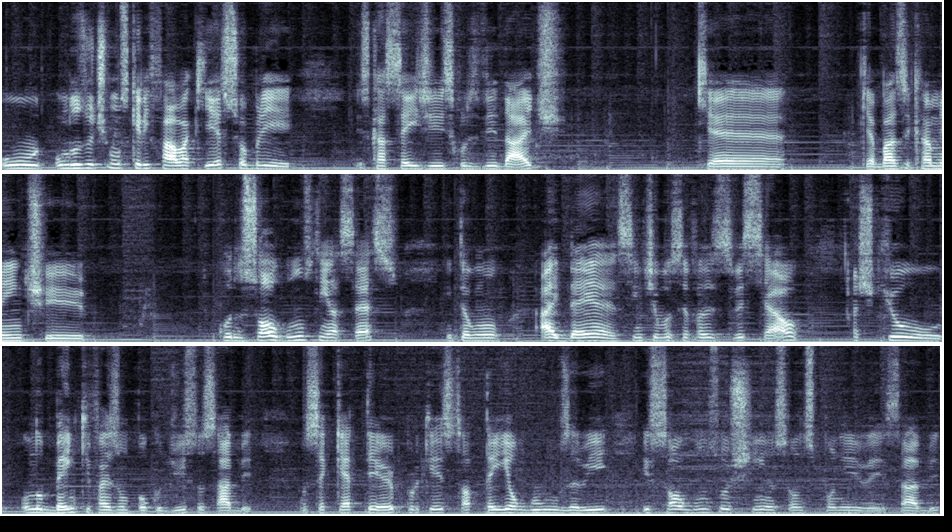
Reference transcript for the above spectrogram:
o, um dos últimos que ele fala aqui é sobre escassez de exclusividade, que é, que é basicamente quando só alguns têm acesso. Então a ideia é sentir você fazer especial. Acho que o, o Nubank faz um pouco disso, sabe? Você quer ter porque só tem alguns ali e só alguns roxinhos são disponíveis, sabe?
